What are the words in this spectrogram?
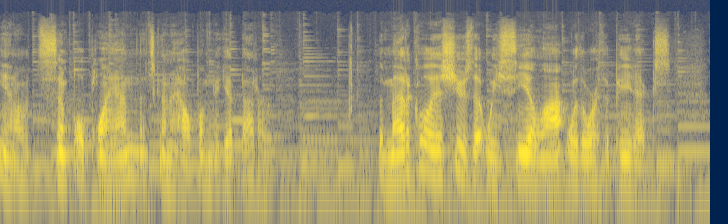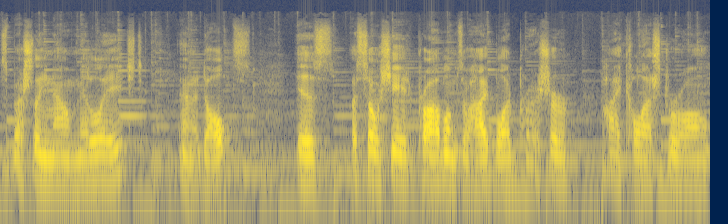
in a simple plan that's going to help them to get better. The medical issues that we see a lot with orthopedics, especially now middle aged and adults, is associated problems of high blood pressure, high cholesterol,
